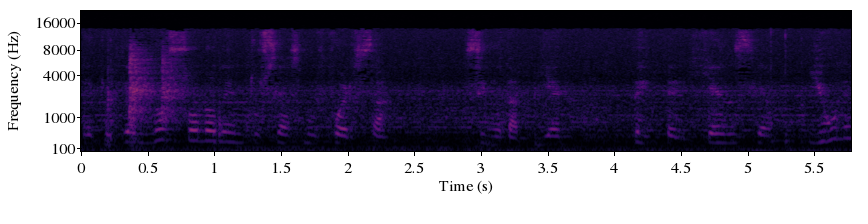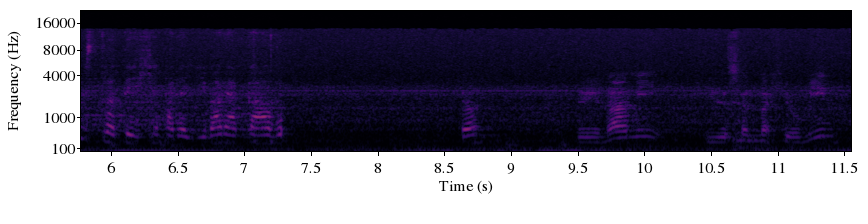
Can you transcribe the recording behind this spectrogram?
requería no solo de entusiasmo y fuerza, sino también de inteligencia y una estrategia para llevar a cabo de Nami y de Selma Geomin.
